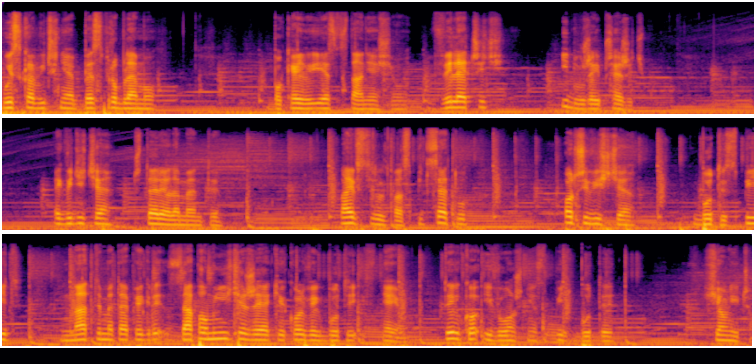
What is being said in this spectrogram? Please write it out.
błyskawicznie, bez problemu, bo Kale jest w stanie się wyleczyć i dłużej przeżyć. Jak widzicie, cztery elementy. Lifestyle 2 speed setu. Oczywiście buty speed. Na tym etapie gry zapomnijcie, że jakiekolwiek buty istnieją. Tylko i wyłącznie speed buty się liczą.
